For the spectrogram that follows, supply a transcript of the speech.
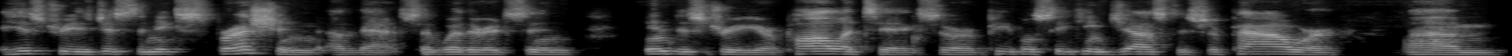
history is just an expression of that. So whether it's in industry or politics or people seeking justice or power, um,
